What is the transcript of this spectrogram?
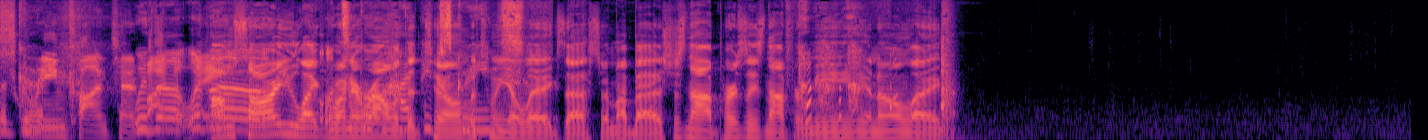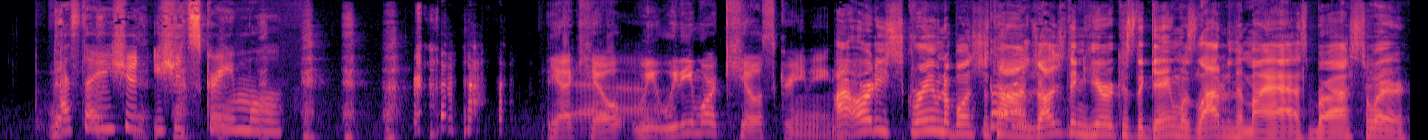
with a good- screen content, with by a- the way. a- I'm Uh, sorry you like running around with the High-pitched tail in between your legs, Aster. My bad. It's just not personally. It's not for me. You know, like Aster, you should you should scream more. yeah, kill. We we need more kill screaming. I already screamed a bunch of times. Y'all just didn't hear it because the game was louder than my ass, bro. I swear.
